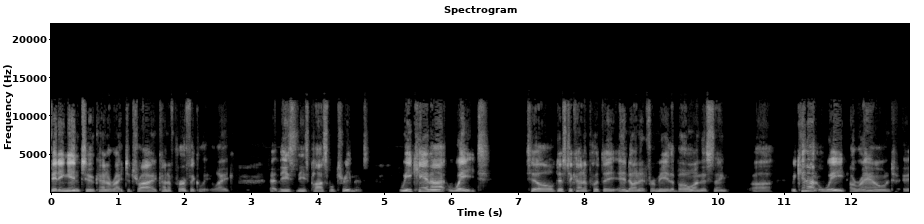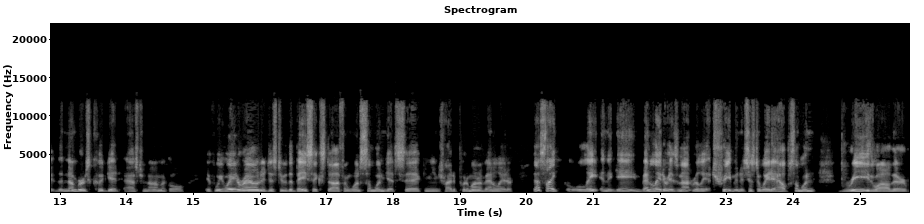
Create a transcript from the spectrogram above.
fitting into kind of right to try kind of perfectly, like uh, these these possible treatments. We cannot wait till just to kind of put the end on it for me, the bow on this thing. Uh, we cannot wait around. Uh, the numbers could get astronomical if we wait around and just do the basic stuff. And once someone gets sick, and you try to put them on a ventilator, that's like late in the game. Ventilator is not really a treatment. It's just a way to help someone breathe while their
